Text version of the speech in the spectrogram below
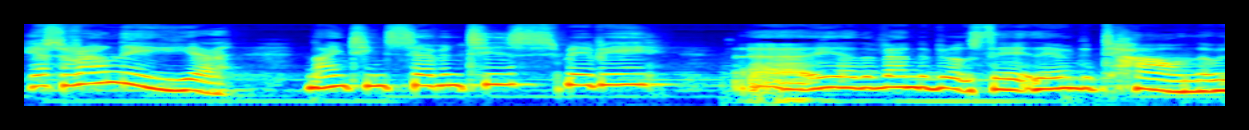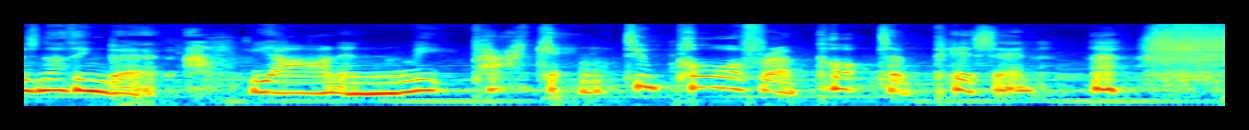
Yes, around the uh, 1970s, maybe? Uh, yeah, the Vanderbilts, they, they owned a town that was nothing but yarn and meat packing. Too poor for a pot to piss in.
